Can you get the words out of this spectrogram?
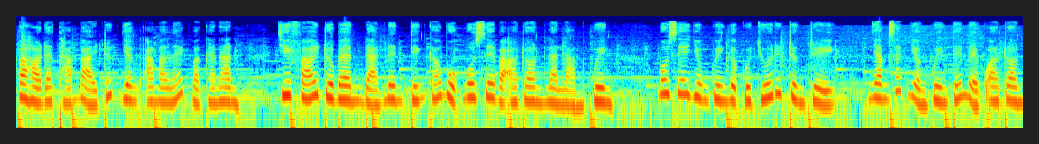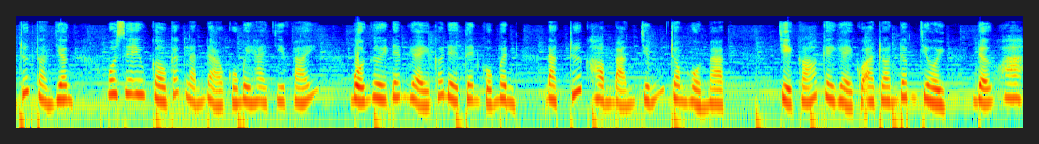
và họ đã thảm bại trước dân Amalek và Canaan. Chi phái Ruben đã lên tiếng cáo buộc Moses và Aaron là lạm quyền. Moses dùng quyền lực của Chúa để trừng trị. Nhằm xác nhận quyền tế lễ của Aaron trước toàn dân, Moses yêu cầu các lãnh đạo của 12 chi phái, mỗi người đem gậy có đề tên của mình đặt trước hòm bản chứng trong hội mạc. Chỉ có cây gậy của Aaron đâm chồi, nở hoa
